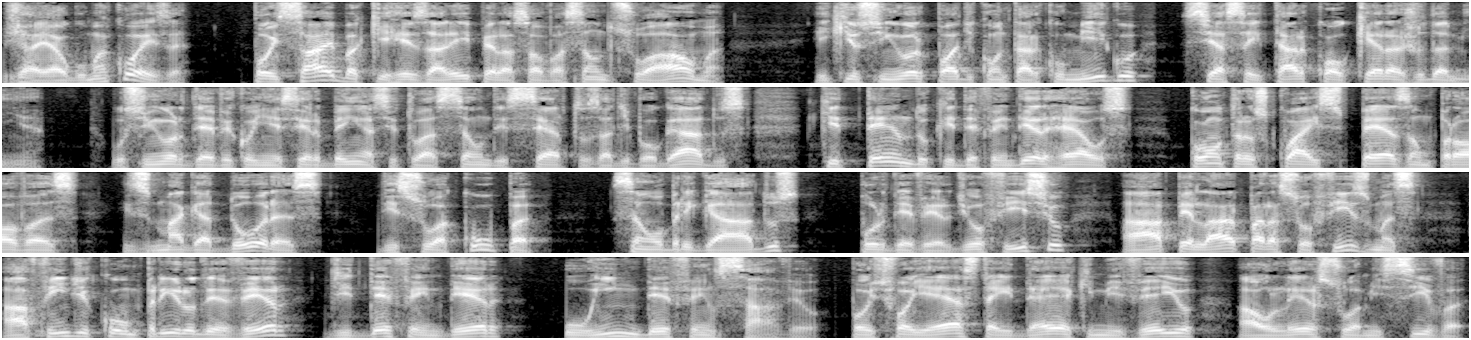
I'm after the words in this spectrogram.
Já é alguma coisa. Pois saiba que rezarei pela salvação de sua alma e que o Senhor pode contar comigo se aceitar qualquer ajuda minha. O senhor deve conhecer bem a situação de certos advogados que, tendo que defender réus contra os quais pesam provas esmagadoras de sua culpa, são obrigados, por dever de ofício, a apelar para sofismas a fim de cumprir o dever de defender o indefensável. Pois foi esta a ideia que me veio ao ler sua missiva.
